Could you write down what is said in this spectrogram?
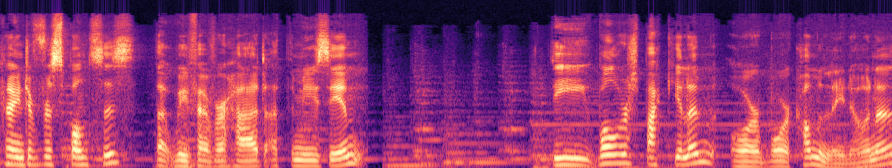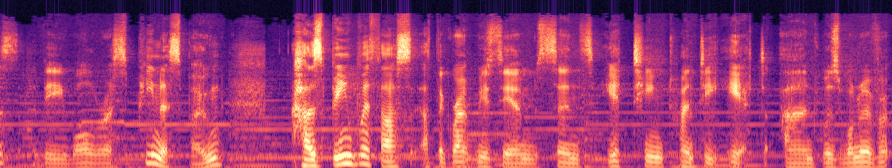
kind of responses that we've ever had at the museum. The walrus baculum, or more commonly known as the walrus penis bone, has been with us at the Grant Museum since 1828 and was one of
